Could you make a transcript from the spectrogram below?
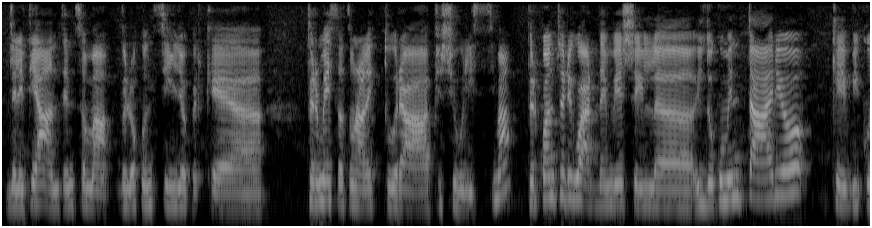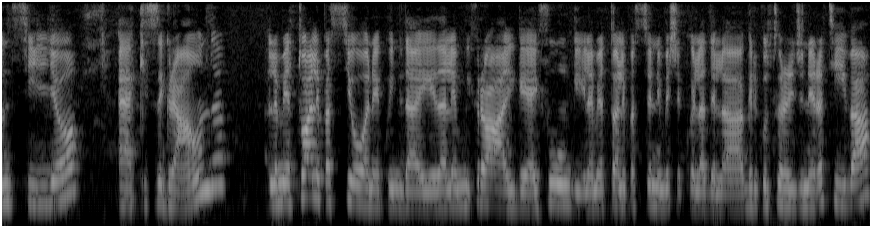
delle piante, insomma ve lo consiglio perché eh, per me è stata una lettura piacevolissima. Per quanto riguarda invece il, il documentario che vi consiglio, è Kiss the Ground. La mia attuale passione, quindi dai, dalle microalghe ai funghi, la mia attuale passione invece è quella dell'agricoltura rigenerativa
